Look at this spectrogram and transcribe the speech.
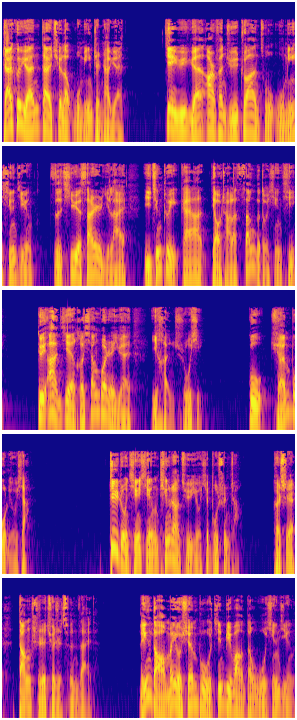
翟奎元带去了五名侦查员。鉴于原二分局专案组五名刑警自七月三日以来已经对该案调查了三个多星期，对案件和相关人员已很熟悉，故全部留下。这种情形听上去有些不顺畅，可是当时却是存在的。领导没有宣布金必旺等五刑警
